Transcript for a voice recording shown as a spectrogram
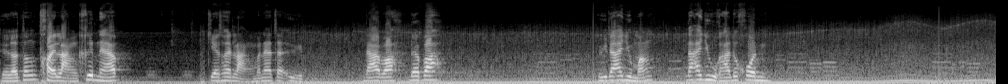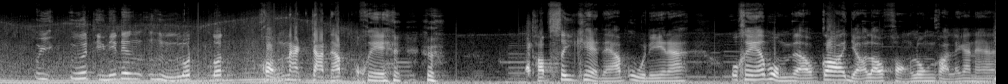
เดี๋ยวเราต้องถอยหลังขึ้นนะครับ เกียร์ถอยหลังมันน่าจะอืดได้ปะได้ปะเฮ้ยได้อยู่มั้งได้อยู่ครับทุกคนอุ้ยอืดอีกนิดนึงหือรถรถของหนักจัดครับ โอเคท็อปซีเคทนะครับอู่นี้นะ โอเคครับผมเดี๋ยวก็เดี๋ยวเราของลงก่อนแล้วกันนะฮะ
